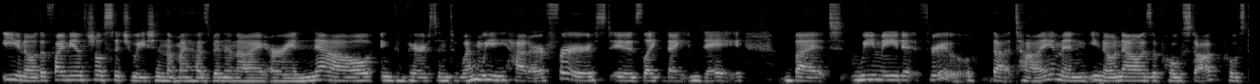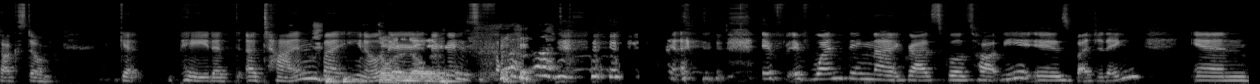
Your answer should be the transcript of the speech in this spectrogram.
you know, the financial situation that my husband and I are in now, in comparison to when we had our first, is like night and day. But we made it through that time. And, you know, now as a postdoc, postdocs don't get paid a, a ton, but you know, oh, there, know there is if if one thing that grad school taught me is budgeting and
